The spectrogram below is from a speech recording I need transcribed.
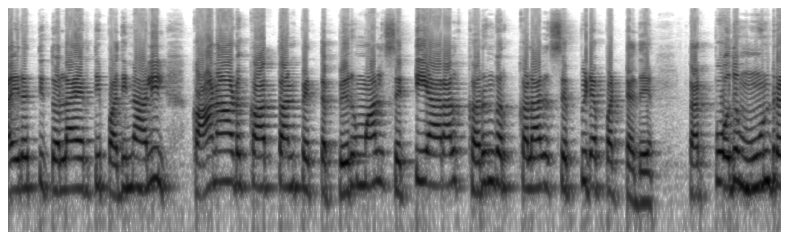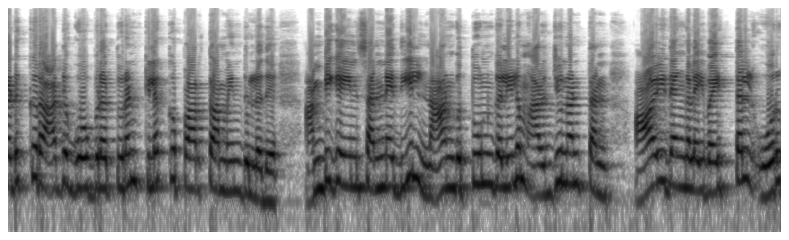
ஆயிரத்தி தொள்ளாயிரத்தி பதினாலில் கானாடு காத்தான் பெத்த பெருமாள் செட்டியாரால் கருங்கற்களால் செப்பிடப்பட்டது. தற்போது மூன்றடுக்கு ராஜகோபுரத்துடன் கிழக்கு பார்த்து அமைந்துள்ளது. அம்பிகையின் சன்னதியில் நான்கு தூண்களிலும் அர்ஜுனன் தன் ஆயுதங்களை வைத்தல் ஒரு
